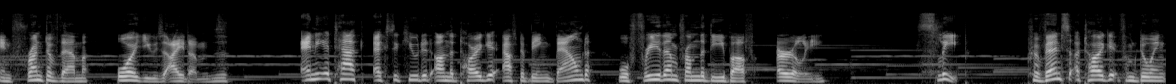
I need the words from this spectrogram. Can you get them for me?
in front of them or use items. Any attack executed on the target after being bound will free them from the debuff early. Sleep prevents a target from doing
